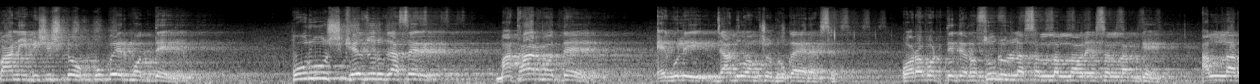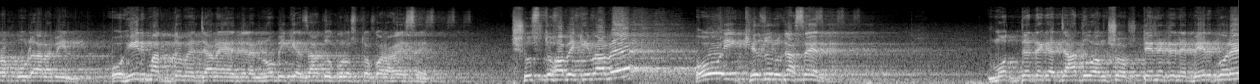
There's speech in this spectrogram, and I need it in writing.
পানি বিশিষ্ট কূপের মধ্যে, পুরুষ খেজুর গাছের মাথার মধ্যে এগুলি জাদু অংশ ঢুকায় রাখছে। পরবর্তীতে রসুল্লাহ সাল্লাহ সাল্লামকে আল্লাহ রব্বুল আলমিন ওহির মাধ্যমে জানাই দিলেন, নবীকে জাদুগ্রস্ত করা হয়েছে। সুস্থ হবে কীভাবে? ওই খেজুর গাছের মধ্যে থেকে জাদু অংশ টেনে টেনে বের করে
